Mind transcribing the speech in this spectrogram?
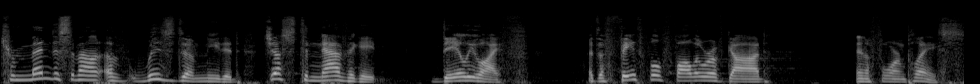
Tremendous amount of wisdom needed just to navigate daily life as a faithful follower of God in a foreign place.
